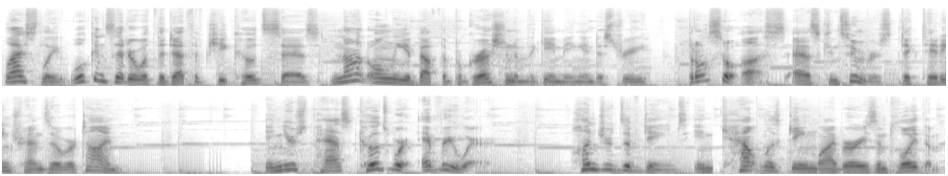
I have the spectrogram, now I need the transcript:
Lastly, we'll consider what the death of cheat codes says not only about the progression of the gaming industry, but also us as consumers dictating trends over time. In years past, codes were everywhere. Hundreds of games in countless game libraries employed them,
